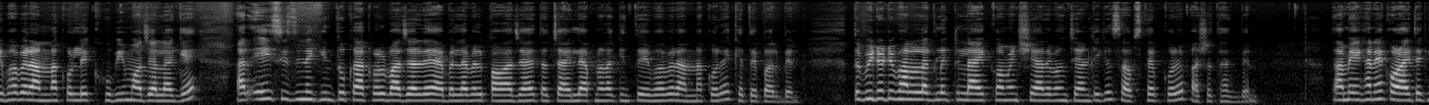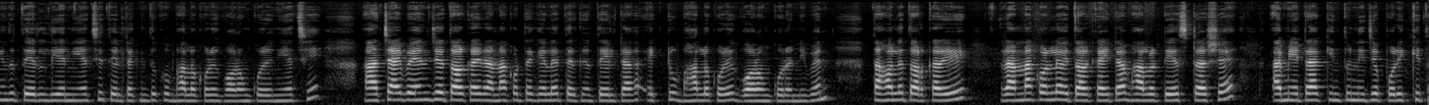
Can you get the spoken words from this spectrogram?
এভাবে রান্না করলে খুবই মজা লাগে। আর এই সিজনে কিন্তু কাঁকরোল বাজারে অ্যাভেলেবেল পাওয়া যায়। তো চাইলে আপনারা কিন্তু এভাবে রান্না করে খেতে পারবেন। তো ভিডিওটি ভালো লাগলে একটি লাইক, কমেন্ট, শেয়ার এবং চ্যানেলটিকে সাবস্ক্রাইব করে পাশে থাকবেন। তো আমি এখানে কড়াইতে কিন্তু তেল দিয়ে নিয়েছি, তেলটা কিন্তু খুব ভালো করে গরম করে নিয়েছি। আর চাইবেন যে তরকারি রান্না করতে গেলে তেলটা একটু ভালো করে গরম করে নেবেন। তাহলে তরকারি রান্না করলে ওই তরকারিটা ভালো টেস্ট আসে। আমি এটা কিন্তু নিজে পরীক্ষিত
